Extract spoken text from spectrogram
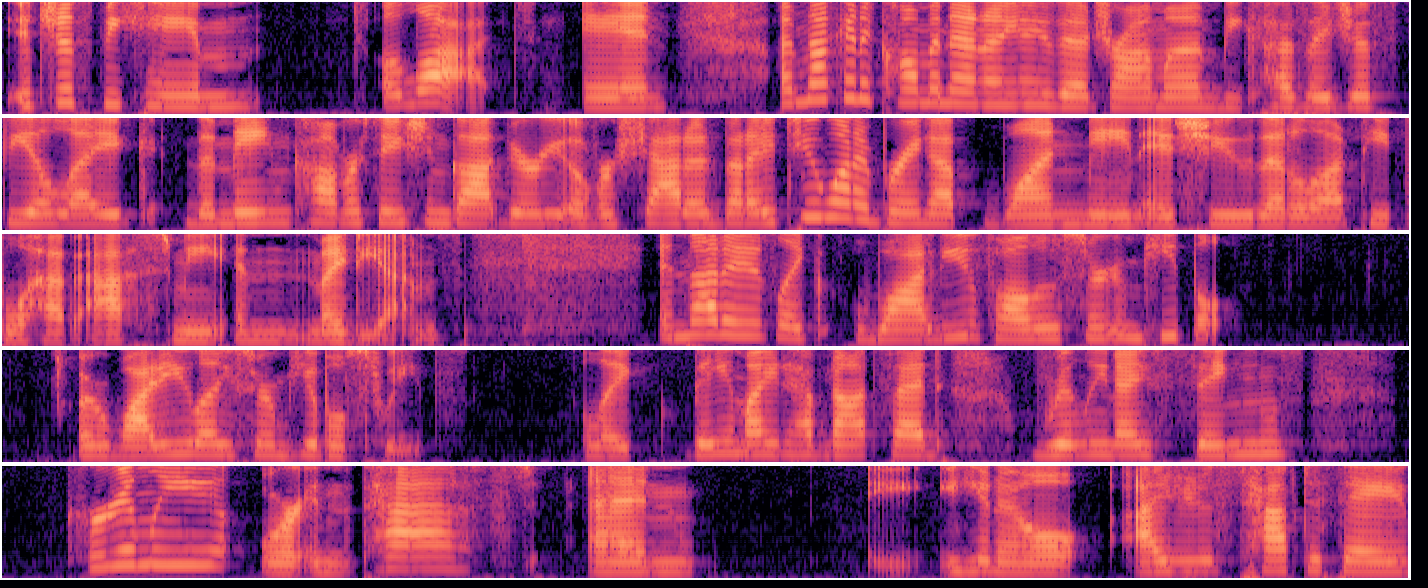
it just became a lot. And I'm not going to comment on any of that drama because I just feel like the main conversation got very overshadowed. But I do want to bring up one main issue that a lot of people have asked me in my DMs. And that is like, why do you follow certain people? Or why do you like certain people's tweets? Like, they might have not said really nice things currently or in the past. And, you know, I just have to say,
